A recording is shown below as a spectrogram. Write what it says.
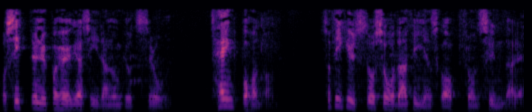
och sitter nu på högra sidan om Guds tron. Tänk på honom som fick utstå sådan fiendskap från syndare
